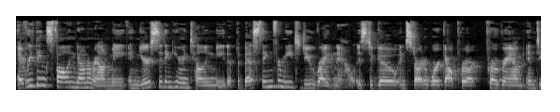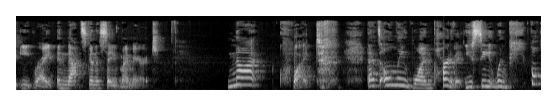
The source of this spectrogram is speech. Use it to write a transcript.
Everything's falling down around me, and you're sitting here and telling me that the best thing for me to do right now is to go and start a workout pro- program and to eat right, and that's going to save my marriage. Not quite. That's only one part of it. You see, when people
